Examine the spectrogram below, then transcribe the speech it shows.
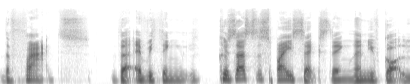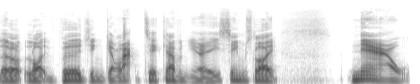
the fact that everything because that's the SpaceX thing. Then you've got like Virgin Galactic, haven't you? It seems like now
